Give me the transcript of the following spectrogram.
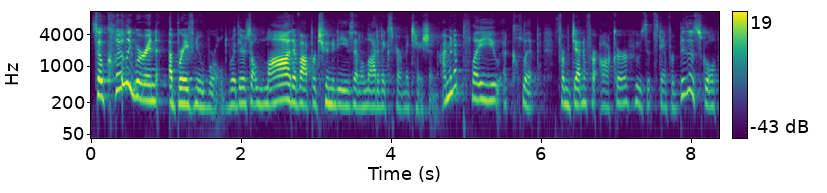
So clearly, we're in a brave new world where there's a lot of opportunities and a lot of experimentation. I'm going to play you a clip from Jennifer Aaker, who's at Stanford Business School,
